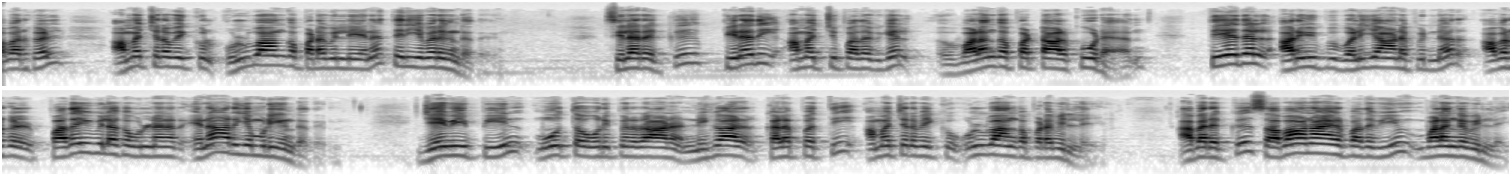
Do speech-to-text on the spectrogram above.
அவர்கள் அமைச்சரவைக்குள் உள்வாங்கப்படவில்லை என தெரிய வருகின்றது. சிலருக்கு பிரதி அமைச்சு பதவிகள் வழங்கப்பட்டால் கூட தேர்தல் அறிவிப்பு வெளியான பின்னர் அவர்கள் பதவி விலக உள்ளனர் என அறிய முடிகின்றது. ஜேவிபியின் மூத்த உறுப்பினரான நிகால் கலப்பத்தி அமைச்சரவைக்கு உள்வாங்கப்படவில்லை. அவருக்கு சபாநாயகர் பதவியும் வழங்கவில்லை.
